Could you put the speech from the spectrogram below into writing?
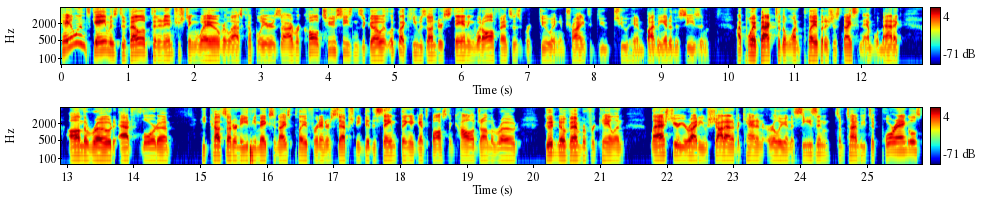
Kalen's game has developed in an interesting way over the last couple of years. I recall two seasons ago, it looked like he was understanding what offenses were doing and trying to do to him by the end of the season. I point back to the one play, but it's just nice and emblematic. On the road at Florida, he cuts underneath. He makes a nice play for an interception. He did the same thing against Boston College on the road. Good November for Kalen. Last year, you're right. He was shot out of a cannon early in the season. Sometimes he took poor angles,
